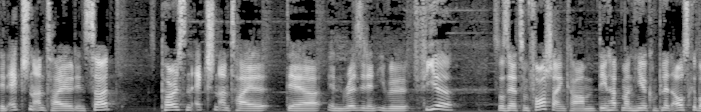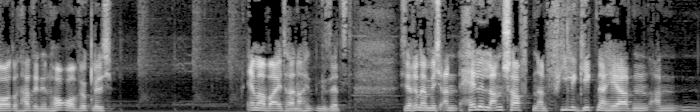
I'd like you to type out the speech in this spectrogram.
den Action-Anteil, den Third-Person-Action-Anteil, der in Resident Evil 4 so sehr zum Vorschein kam, den hat man hier komplett ausgebaut und hatte den Horror wirklich immer weiter nach hinten gesetzt. Ich erinnere mich an helle Landschaften, an viele Gegnerherden, an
